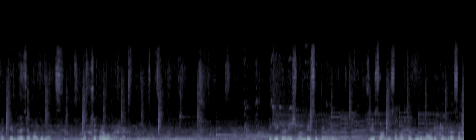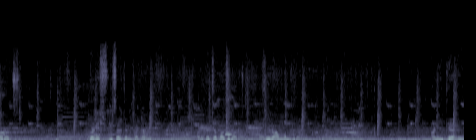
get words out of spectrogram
त्या केंद्राच्या बाजूलाच नक्षत्रवन आहे. इथे गणेश मंदिरसुद्धा आहे. श्री स्वामी समर्थ गुरुमाऊली केंद्रासमोरच गणेश विसर्जन घाट आहे आणि त्याच्या बाजूलाच श्री राम मंदिर आहे. आणि इथे आहे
